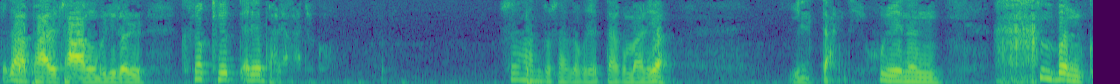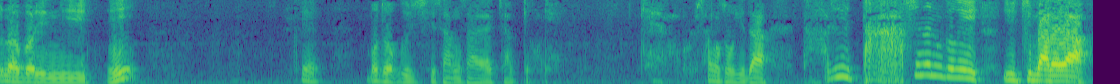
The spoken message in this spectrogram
그다 발장부지를 그렇게 때려버려가지고 서한도사도 그랬다고 말이야. 일단지 후에는 한 번 끊어버린 이, 이? 그게 모두 그 세상사의 작경계 갱불상속이다. 다시 다시는 거기 잊지 말아야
